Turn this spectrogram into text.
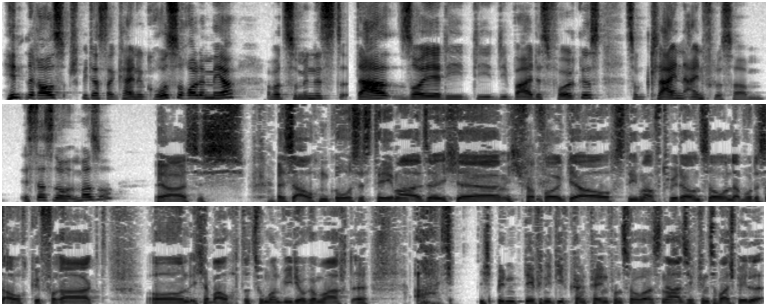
Hinten raus spielt das dann keine große Rolle mehr, aber zumindest da soll ja die, die, die Wahl des Volkes so einen kleinen Einfluss haben. Ist das noch immer so? Ja, es ist, es ist auch ein großes Thema. Also ich, äh, ich verfolge ja auch Steam auf Twitter und so und da wurde es auch gefragt und ich habe auch dazu mal ein Video gemacht. Äh, ach, ich ich bin definitiv kein Fan von sowas. Ne? Also ich finde zum Beispiel,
